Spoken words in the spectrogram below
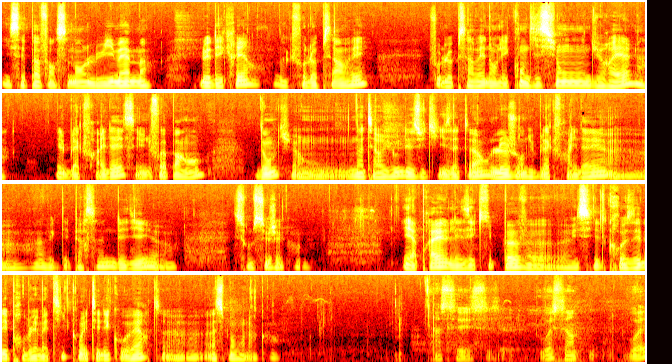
Il ne sait pas forcément lui-même le décrire, donc il faut l'observer. Faut l'observer dans les conditions du réel. Et le Black Friday, c'est une fois par an. Donc on interviewe des utilisateurs le jour du Black Friday euh, avec des personnes dédiées euh, sur le sujet. Et après, les équipes peuvent essayer de creuser des problématiques qui ont été découvertes à ce moment-là. Ah, c'est ouais, Ouais,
